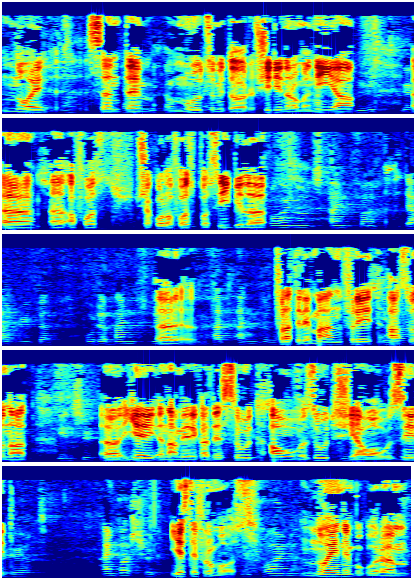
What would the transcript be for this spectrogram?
Noi suntem mulțumitori și din România, a fost, și acolo a fost posibilă fratele Manfred a sunat, ei în America de Sud au văzut și au auzit. Este frumos. Noi ne bucurăm,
